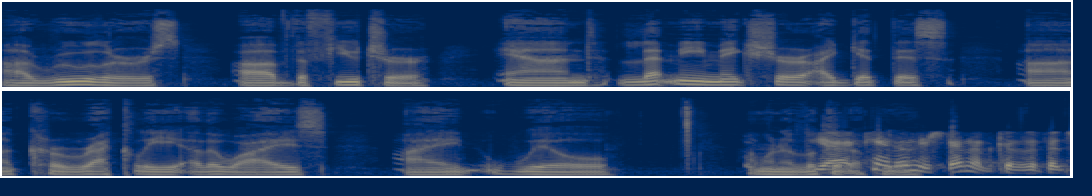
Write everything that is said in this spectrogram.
uh, rulers of the future, and let me make sure I get this uh, correctly. Otherwise, I will. I want to look. At it. Yeah, I can't here. understand that because if it's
